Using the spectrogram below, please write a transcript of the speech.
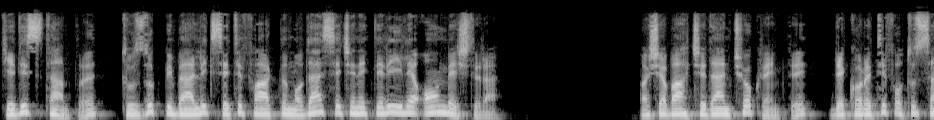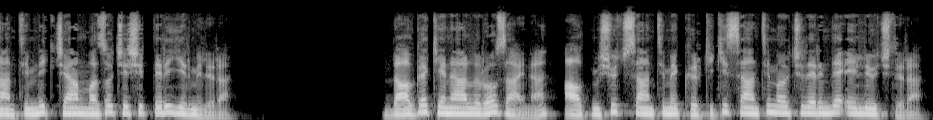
Kedi standlı, tuzluk biberlik seti farklı model seçenekleri ile 15 lira. Paşa Bahçe'den çok renkli, dekoratif 30 santimlik cam vazo çeşitleri 20 lira. Dalga kenarlı roz ayna, 63 santime 42 santim ölçülerinde 53 lira.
